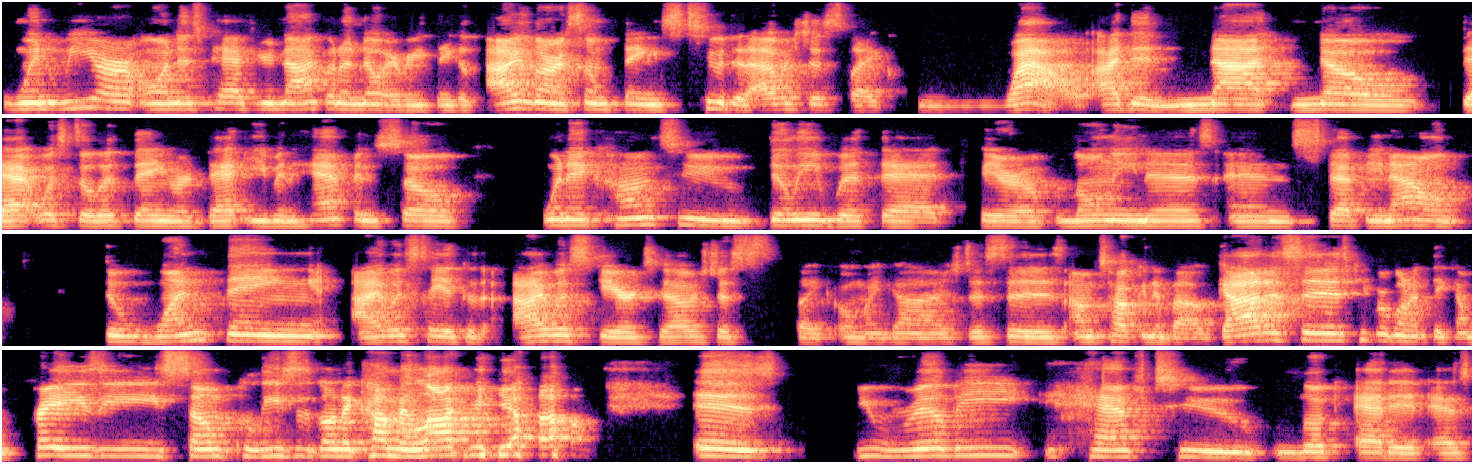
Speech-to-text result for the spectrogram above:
when we are on this path, you're not going to know everything. Because I learned some things too that I was just like, wow, I did not know that was still a thing or that even happened. So when it comes to dealing with that fear of loneliness and stepping out, the one thing I would say is because I was scared too. I was just like, oh my gosh, this is, I'm talking about goddesses. People are going to think I'm crazy. Some police is going to come and lock me up. Is you really have to look at it as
